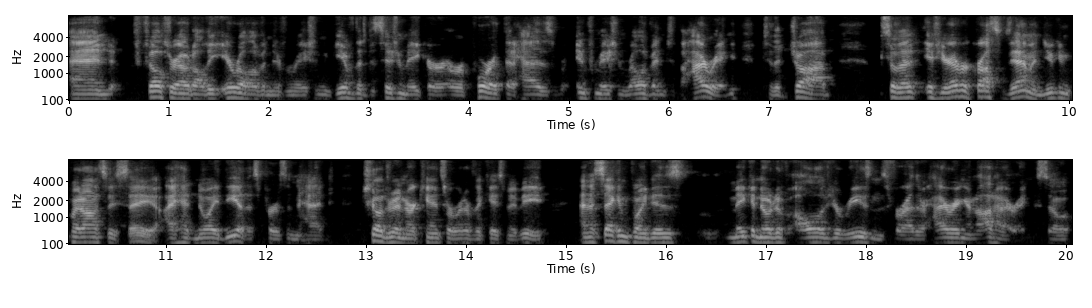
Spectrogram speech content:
and filter out all the irrelevant information, give the decision maker a report that has information relevant to the hiring, to the job, so that if you're ever cross examined, you can quite honestly say, I had no idea this person had children or cancer or whatever the case may be. And the second point is make a note of all of your reasons for either hiring or not hiring. So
